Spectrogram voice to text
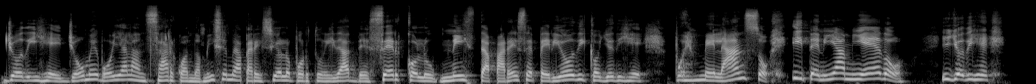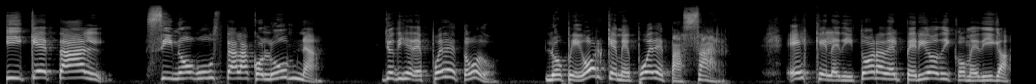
Yo dije, yo me voy a lanzar. Cuando a mí se me apareció la oportunidad de ser columnista para ese periódico, yo dije, pues me lanzo. Y tenía miedo. Y yo dije, ¿y qué tal si no gusta la columna? Yo dije, después de todo, lo peor que me puede pasar es que la editora del periódico me diga,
